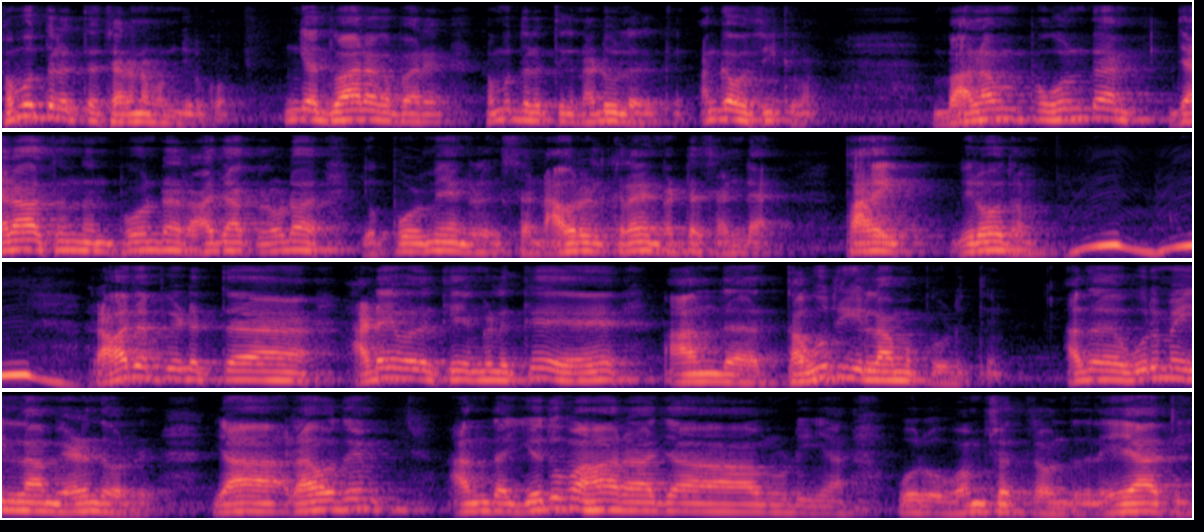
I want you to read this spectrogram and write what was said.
சமுத்திரத்தை சரணம் அடைஞ்சிருக்கோம். இங்கே துவாரக பாரு சமுத்திரத்துக்கு நடுவில் இருக்குது அங்கே வசிக்கிறோம். பலம் புகுந்த ஜராசந்தன் போன்ற ராஜாக்களோட எப்பொழுதுமே எங்களுக்கு சண்டை அவர்களுக்கெல்லாம் எங்கிட்ட சண்டை பகை விரோதம். ராஜபீடத்தை அடைவதற்கு எங்களுக்கு அந்த தகுதி இல்லாமல் போயிடுத்து அது உரிமை இல்லாமல் இழந்தவர்கள். யா அதாவது அந்த எது மகாராஜாவுடைய ஒரு வம்சத்தில் வந்ததில்லை ஏயாதி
